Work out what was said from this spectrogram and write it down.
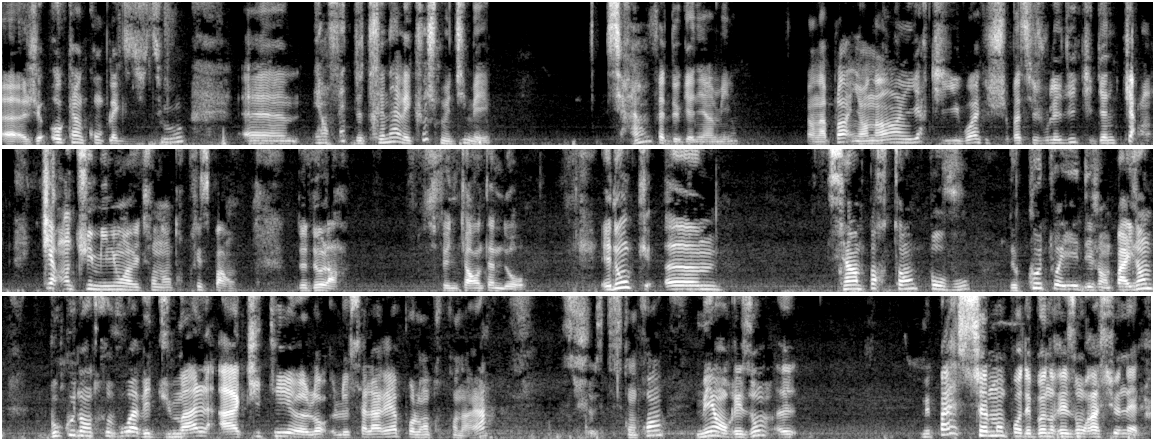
Euh, j'ai aucun complexe du tout. Euh, et en fait, de traîner avec eux, je me dis, mais c'est rien en fait de gagner un million. Il y en a plein. Il y en a un hier qui, ouais, je sais pas si je vous l'ai dit, qui gagne 40, 48 millions avec son entreprise par an de dollars. Ça fait une quarantaine d'euros. Et donc, euh, c'est important pour vous de côtoyer des gens. Par exemple, beaucoup d'entre vous avaient du mal à quitter euh, le salariat pour l'entrepreneuriat, chose qui se comprend, mais en raison, euh, mais pas seulement pour des bonnes raisons rationnelles,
